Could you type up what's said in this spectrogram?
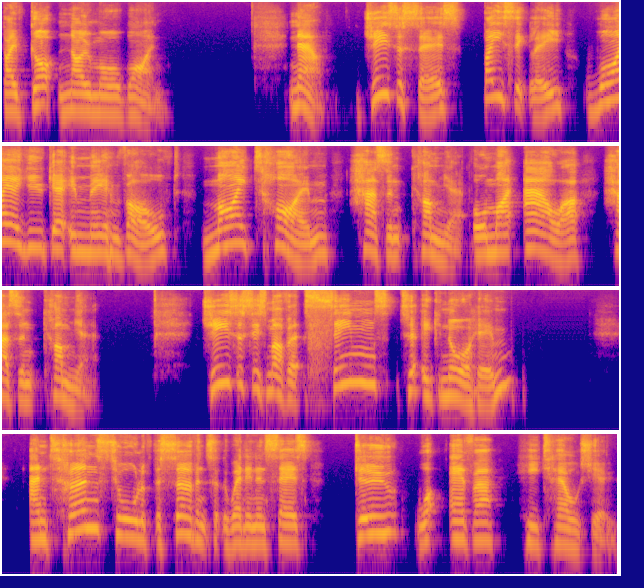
They've got no more wine. Now, Jesus says, basically, why are you getting me involved? My time hasn't come yet, or my hour hasn't come yet. Jesus's mother seems to ignore him and turns to all of the servants at the wedding and says, Do whatever he tells you.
